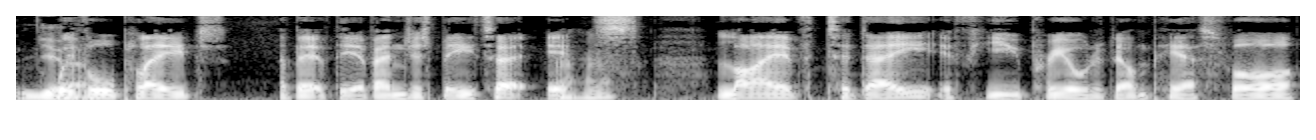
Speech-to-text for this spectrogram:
Yeah. We've all played a bit of the Avengers beta. It's live today. If you pre-ordered it on PS4,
